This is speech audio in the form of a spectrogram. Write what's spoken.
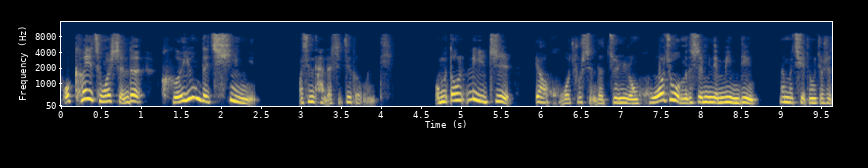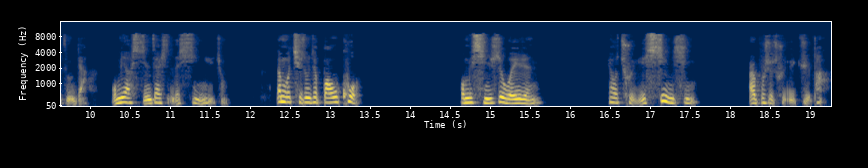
我可以成为神的合用的器皿。我现在谈的是这个问题。我们都立志要活出神的尊荣，活出我们的生命的命定。那么其中就是怎么讲？我们要行在神的心意中。那么其中就包括我们行事为人要处于信心，而不是处于惧怕。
